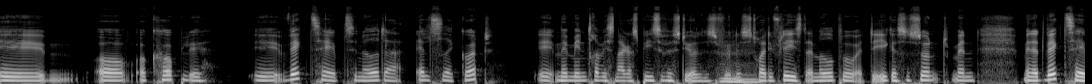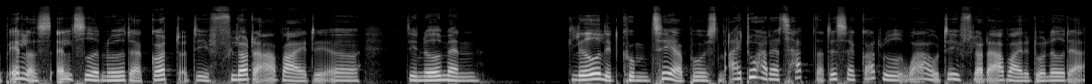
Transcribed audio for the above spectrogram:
øh, at, at koble øh, vægttab til noget, der altid er godt, øh, med mindre vi snakker spiseforstyrrelse selvfølgelig, mm. så tror jeg, de fleste er med på, at det ikke er så sundt, men, men at vægttab ellers altid er noget, der er godt, og det er flot arbejde, og det er noget, man glædeligt kommenterer på, sådan, ej, du har da tabt dig, det ser godt ud, wow, det er flot arbejde, du har lavet der.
